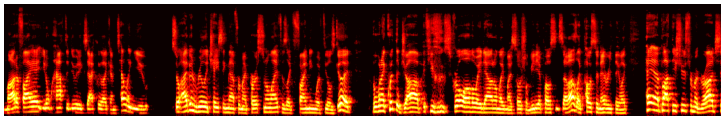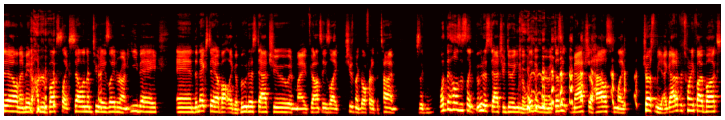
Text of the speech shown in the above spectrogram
modify it. You don't have to do it exactly like I'm telling you. So I've been really chasing that for my personal life is like finding what feels good. But when I quit the job, if you scroll all the way down on like my social media posts and stuff, I was like posting everything like, hey, I bought these shoes from a garage sale and I made a hundred bucks like selling them two days later on eBay. And the next day I bought like a Buddha statue, and my fiance's like, she was my girlfriend at the time. She's like, what the hell is this like Buddha statue doing in the living room? It doesn't match the house. I'm like, trust me, I got it for 25 bucks.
